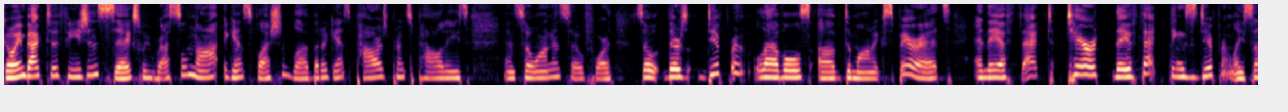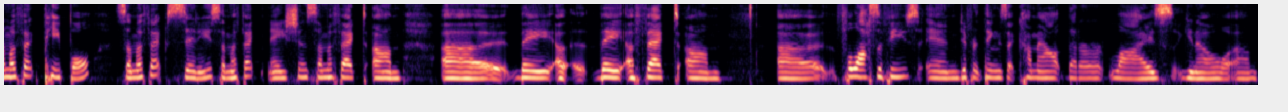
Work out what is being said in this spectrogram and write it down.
Going back to Ephesians 6, we wrestle not against flesh and blood, but against powers, principalities, and so on and so forth. So there's different levels of demonic spirits, and they affect terror, they affect things differently. Some affect people, some affect cities, some affect nations, some affect um, uh, they uh, they affect. Um, uh, philosophies and different things that come out that are lies, you know, um,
